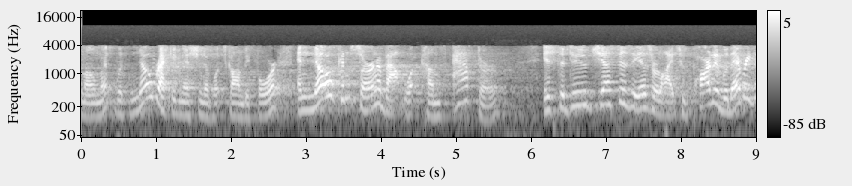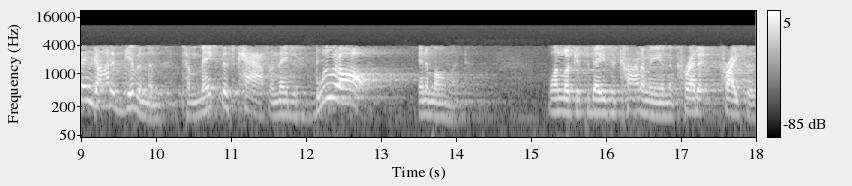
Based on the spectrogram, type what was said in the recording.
moment with no recognition of what's gone before and no concern about what comes after is to do just as the Israelites who parted with everything God had given them to make this calf and they just blew it all in a moment. One look at today's economy and the credit crisis,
